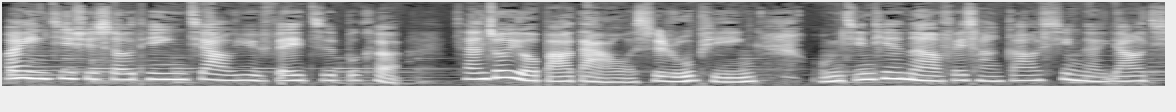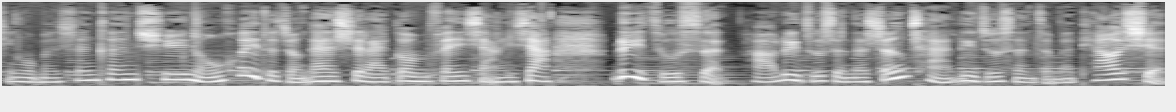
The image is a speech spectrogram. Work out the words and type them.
欢迎继续收听教育非知不可，餐桌有宝岛，我是如萍。我们今天呢非常高兴呢邀请我们深坑区农会的总干事来跟我们分享一下绿竹笋。好，绿竹笋的生产，绿竹笋怎么挑选？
